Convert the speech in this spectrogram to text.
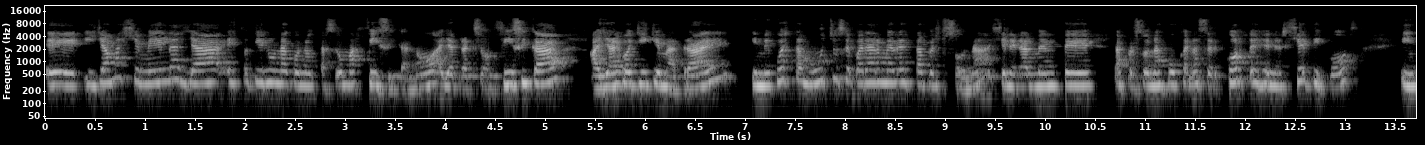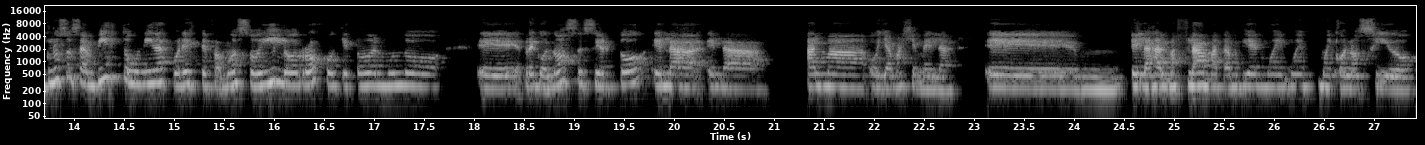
Eh, y llamas gemelas, ya esto tiene una connotación más física, ¿no? Hay atracción física, hay algo aquí que me atrae y me cuesta mucho separarme de esta persona. Generalmente las personas buscan hacer cortes energéticos, incluso se han visto unidas por este famoso hilo rojo que todo el mundo eh, reconoce, ¿cierto?, en la, en la, alma o llama gemela. Eh, en las almas flama también muy, muy, muy conocido.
